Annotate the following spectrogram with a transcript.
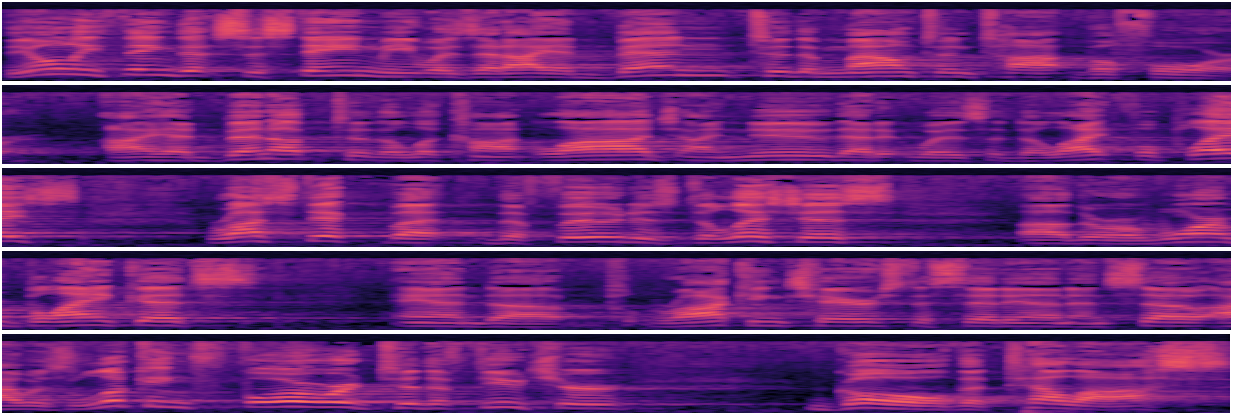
The only thing that sustained me was that I had been to the mountaintop before. I had been up to the LeConte Lodge. I knew that it was a delightful place, rustic, but the food is delicious. Uh, there were warm blankets and uh, rocking chairs to sit in. And so I was looking forward to the future goal, the telos,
